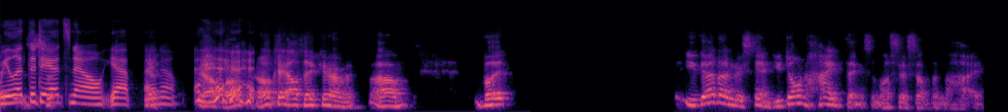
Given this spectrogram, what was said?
We let the so- dads know. Yep, I know. yeah, well, okay, I'll take care of it. Um, but you got to understand, you don't hide things unless there's something to hide.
